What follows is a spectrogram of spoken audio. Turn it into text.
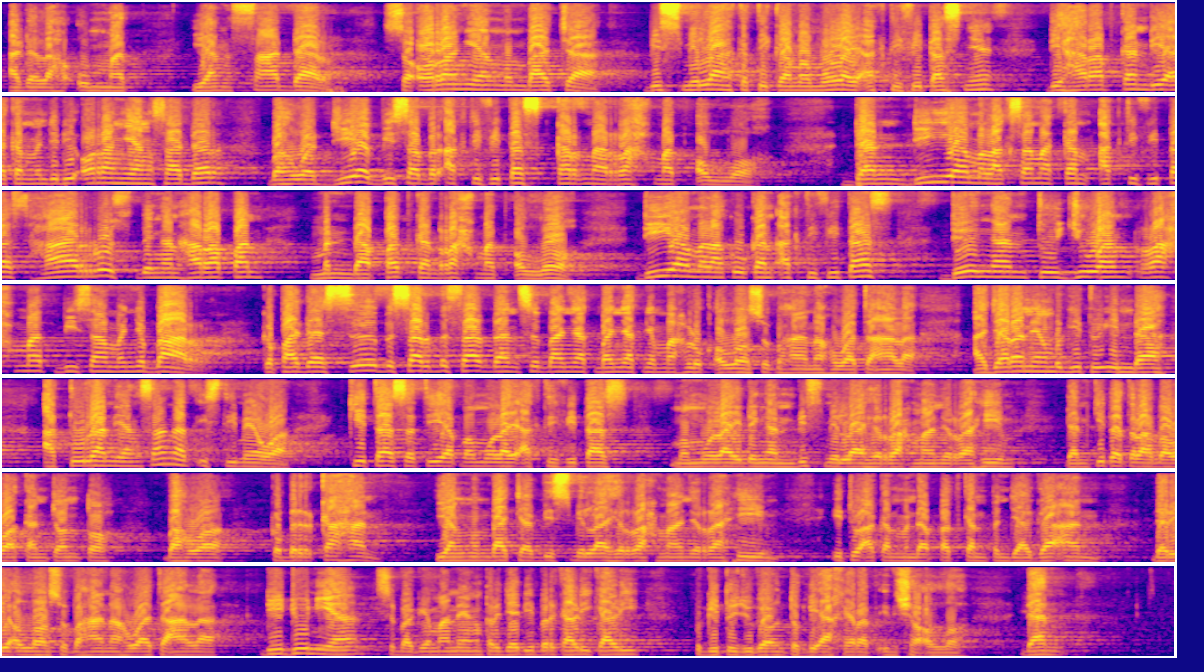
adalah umat yang sadar. Seorang yang membaca bismillah ketika memulai aktivitasnya diharapkan dia akan menjadi orang yang sadar bahwa dia bisa beraktivitas karena rahmat Allah. Dan dia melaksanakan aktivitas harus dengan harapan mendapatkan rahmat Allah. Dia melakukan aktivitas dengan tujuan rahmat bisa menyebar kepada sebesar-besar dan sebanyak-banyaknya makhluk Allah Subhanahu wa taala. Ajaran yang begitu indah, aturan yang sangat istimewa. Kita setiap memulai aktivitas memulai dengan bismillahirrahmanirrahim dan kita telah bawakan contoh bahwa keberkahan yang membaca bismillahirrahmanirrahim itu akan mendapatkan penjagaan dari Allah Subhanahu wa taala di dunia sebagaimana yang terjadi berkali-kali begitu juga untuk di akhirat insya Allah dan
